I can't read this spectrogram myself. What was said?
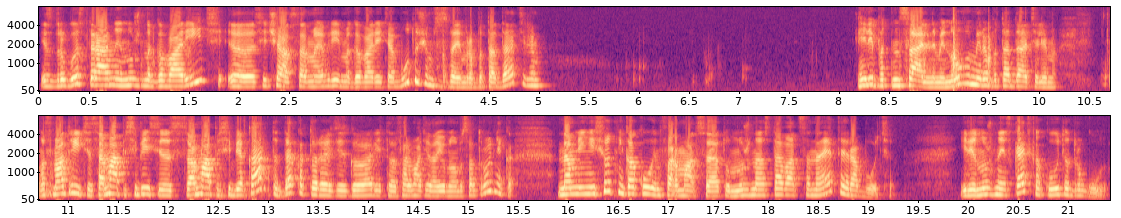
И с другой стороны, нужно говорить, э, сейчас самое время говорить о будущем со своим работодателем или потенциальными новыми работодателями. Смотрите, сама по себе сама по себе карта, да, которая здесь говорит о формате наемного сотрудника, нам не несет никакой информации о том, нужно оставаться на этой работе или нужно искать какую-то другую.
